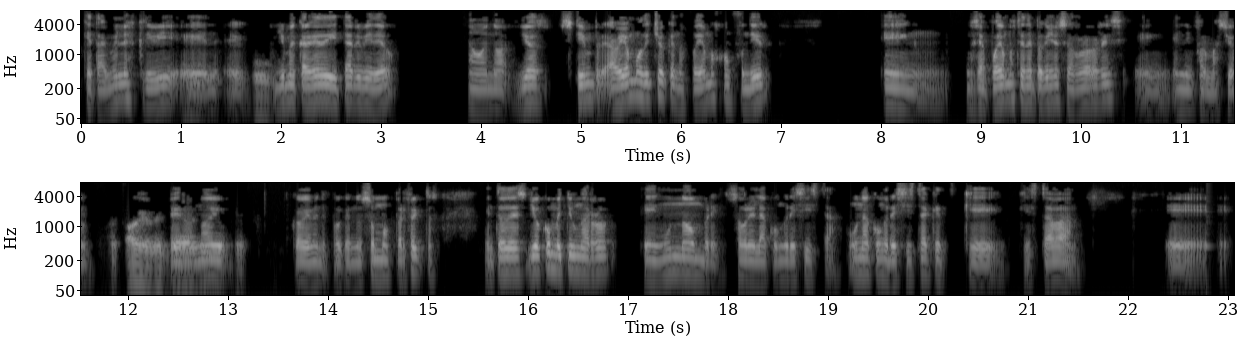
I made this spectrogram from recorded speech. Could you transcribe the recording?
que también lo escribí, eh, uh. yo me cargué de editar el video no, no, yo siempre habíamos dicho que nos podíamos confundir en, o sea, podemos tener pequeños errores en, la información. Obviamente. Pero no, obviamente, porque no somos perfectos. Entonces, yo cometí un error en un nombre sobre la congresista, una congresista que, que, que estaba, eh,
